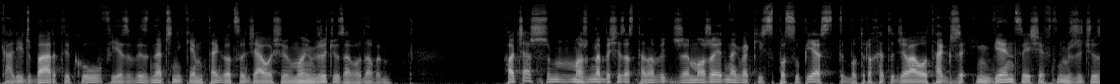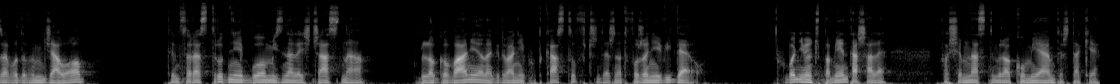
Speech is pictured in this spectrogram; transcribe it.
ta liczba artykułów jest wyznacznikiem tego, co działo się w moim życiu zawodowym. Chociaż można by się zastanowić, że może jednak w jakiś sposób jest, bo trochę to działało tak, że im więcej się w tym życiu zawodowym działo, tym coraz trudniej było mi znaleźć czas na blogowanie, na nagrywanie podcastów, czy też na tworzenie wideo. Bo nie wiem, czy pamiętasz, ale w 18 roku miałem też takie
